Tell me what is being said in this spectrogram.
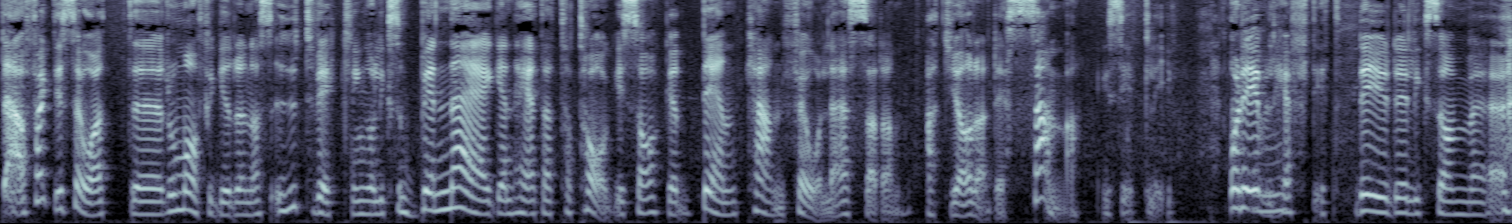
det är faktiskt så att eh, romanfigurernas utveckling och liksom benägenhet att ta tag i saker, den kan få läsaren att göra detsamma i sitt liv. Och det är väl mm. häftigt. Det är ju det liksom... Eh,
